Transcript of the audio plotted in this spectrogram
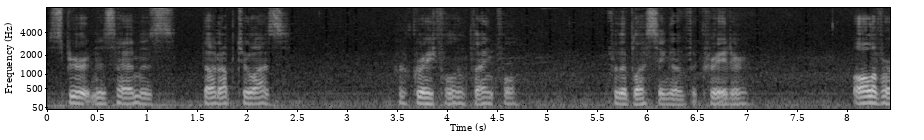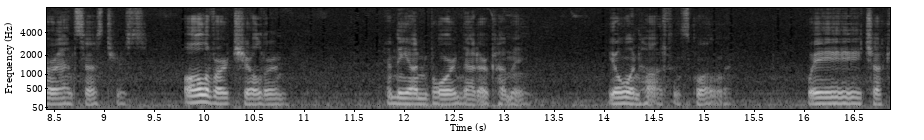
Spirit in His hand is not up to us. We're grateful and thankful for the blessing of the Creator, all of our ancestors, all of our children, and the unborn that are coming. Yoan Hoth and Squalman. We Chuck.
